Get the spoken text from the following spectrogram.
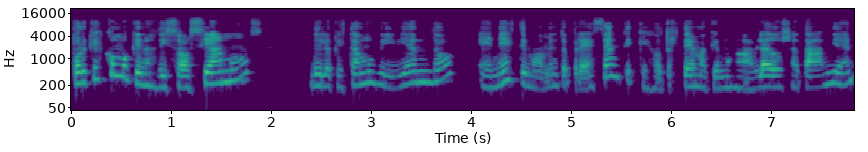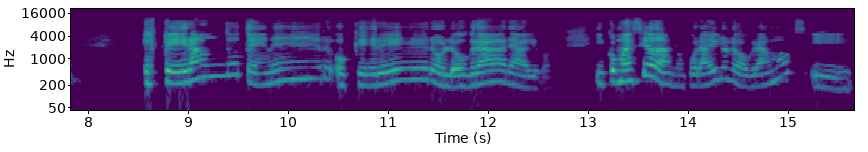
Porque es como que nos disociamos de lo que estamos viviendo en este momento presente, que es otro tema que hemos hablado ya también, esperando tener o querer o lograr algo. Y como decía Dano, por ahí lo logramos y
